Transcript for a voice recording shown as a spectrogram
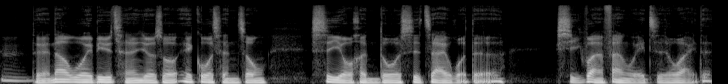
嗯，嗯对。那我也必须承认，就是说，哎，过程中是有很多是在我的习惯范围之外的。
